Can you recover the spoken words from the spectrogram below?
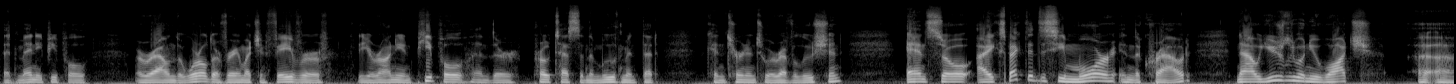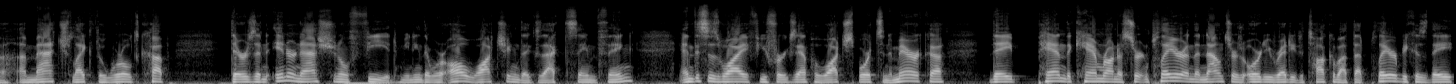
that many people around the world are very much in favor of the Iranian people and their protests and the movement that can turn into a revolution. And so I expected to see more in the crowd. Now, usually when you watch a, a, match like the World Cup, there's an international feed, meaning that we're all watching the exact same thing. And this is why, if you, for example, watch sports in America, they pan the camera on a certain player and the announcer is already ready to talk about that player because they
